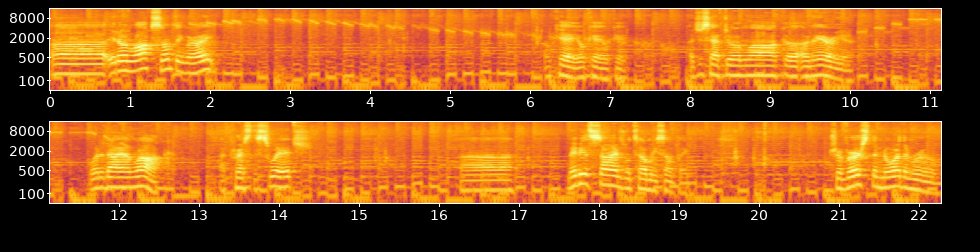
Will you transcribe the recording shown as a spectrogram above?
Uh, it unlocks something, right? Okay, okay, okay. I just have to unlock uh, an area. What did I unlock? I pressed the switch. Uh, maybe the signs will tell me something. Traverse the northern room,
